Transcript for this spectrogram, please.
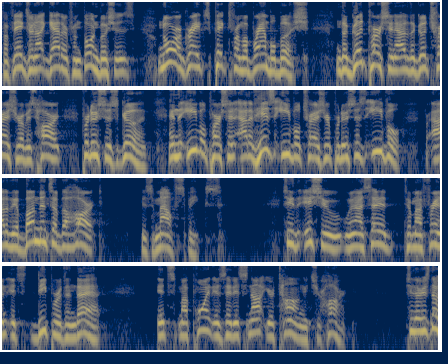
For figs are not gathered from thorn bushes, nor are grapes picked from a bramble bush. The good person out of the good treasure of his heart produces good, and the evil person out of his evil treasure produces evil. For out of the abundance of the heart, his mouth speaks. See, the issue, when I said to my friend, it's deeper than that, it's, my point is that it's not your tongue, it's your heart. See, there is no,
